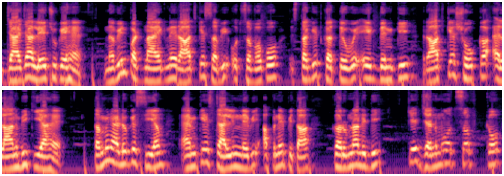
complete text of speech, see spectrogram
जायजा ले चुके हैं। नवीन पटनायक ने राज्य के सभी उत्सवों को स्थगित करते हुए एक दिन की राजकीय शोक का ऐलान भी किया है। तमिलनाडु के सीएम एम के स्टालिन ने भी अपने पिता करुणानिधि के जन्मोत्सव को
